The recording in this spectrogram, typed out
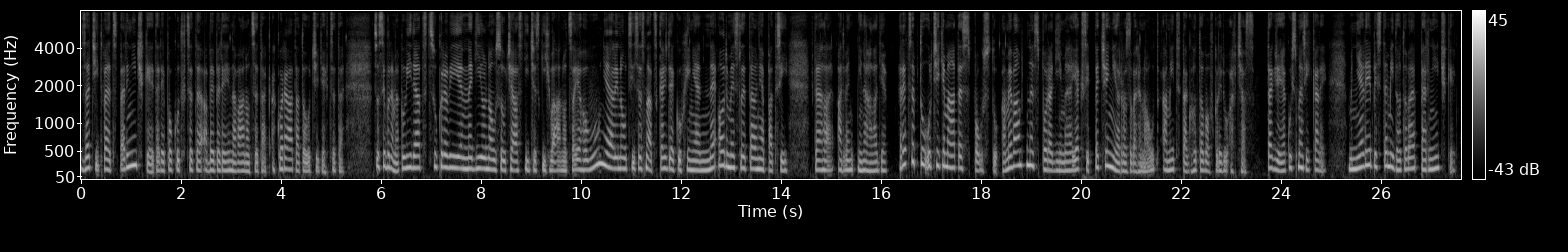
začít péct perníčky, tedy pokud chcete, aby byly na Vánoce tak akorát, a to určitě chcete. Co si budeme povídat, cukroví je nedílnou součástí českých Vánoc a jeho vůně, linoucí se snad z každé kuchyně, neodmyslitelně patří k téhle adventní náladě. Receptů určitě máte spoustu a my vám dnes poradíme, jak si pečení rozvrhnout a mít tak hotovo v klidu a včas. Takže, jak už jsme říkali, měli byste mít hotové perníčky –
